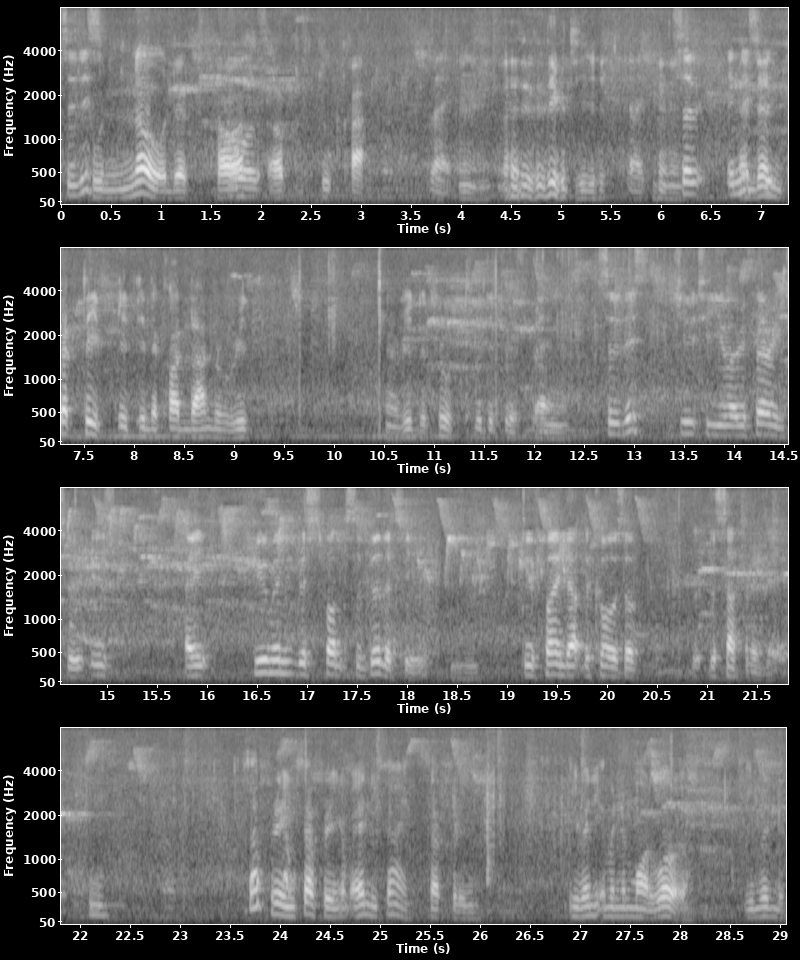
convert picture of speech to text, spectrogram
So this to know the cause of dukkha right. Mm. duty Right. So in and this then practice it in accordance with uh, with the truth with the truth, right? Mm. So this duty you are referring to is a human responsibility to find out the cause of the, the suffering. suffering suffering of any kind suffering even in the small world even the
